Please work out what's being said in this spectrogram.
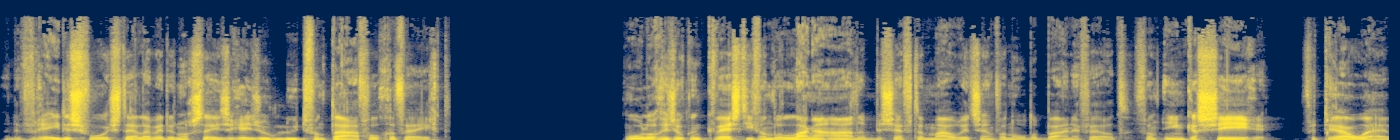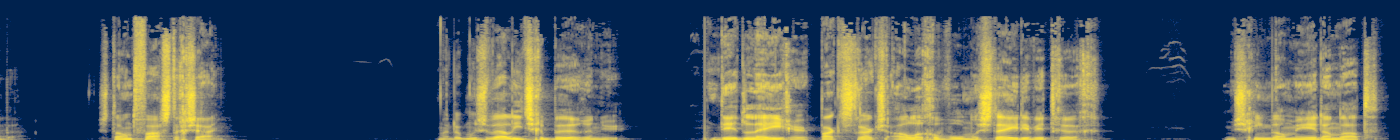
de vredesvoorstellen werden nog steeds resoluut van tafel geveegd. Oorlog is ook een kwestie van de lange adem, besefte Maurits en Van Oldenbarneveld. Van incasseren, vertrouwen hebben, standvastig zijn. Maar er moest wel iets gebeuren nu. Dit leger pakt straks alle gewonnen steden weer terug. Misschien wel meer dan dat.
